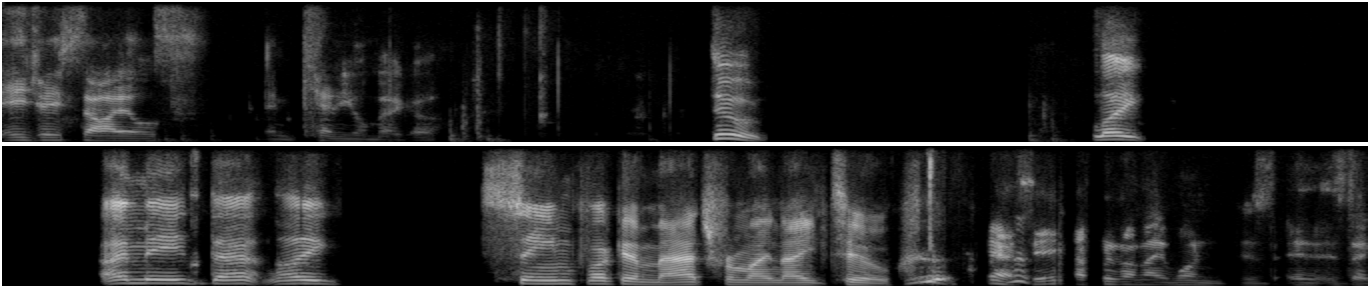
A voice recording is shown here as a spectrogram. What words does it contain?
AJ Styles and Kenny Omega. Dude. Like I made that like same fucking match for my night too. Yeah, see, I put it on night one is is the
